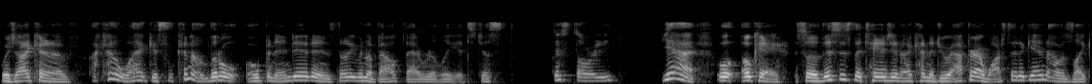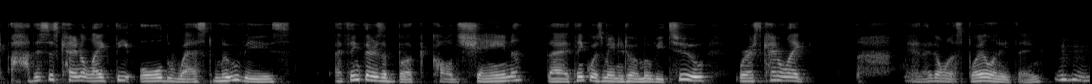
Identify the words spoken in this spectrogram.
Which I kind of, I kind of like. It's kind of a little open ended, and it's not even about that really. It's just The story. Yeah, well, okay. So this is the tangent I kind of drew after I watched it again. I was like, ah, this is kind of like the old west movies. I think there's a book called Shane that I think was made into a movie too, where it's kind of like, man, I don't want to spoil anything, Mm-hmm.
